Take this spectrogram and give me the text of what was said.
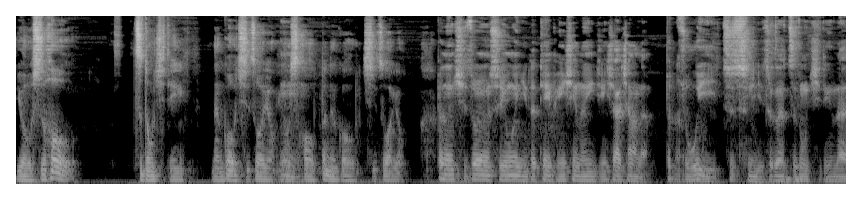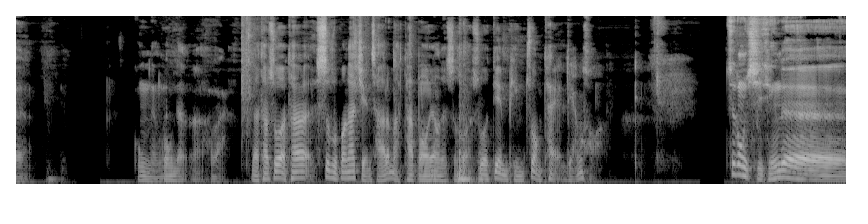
有时候自动启停能够起作用，有时候不能够起作用。不能起作用是因为你的电瓶性能已经下降了，不足以支持你这个自动启停的功能功能啊好吧？那他说他师傅帮他检查了嘛，他保养的时候说电瓶状态良好。自动启停的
